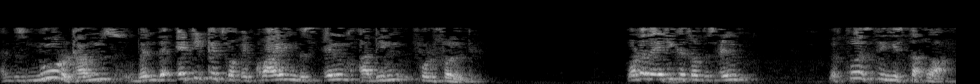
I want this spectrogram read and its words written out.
And this nur comes when the etiquettes of acquiring this ilm are being fulfilled. What are the etiquettes of this ilm? The first thing is taqwa.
